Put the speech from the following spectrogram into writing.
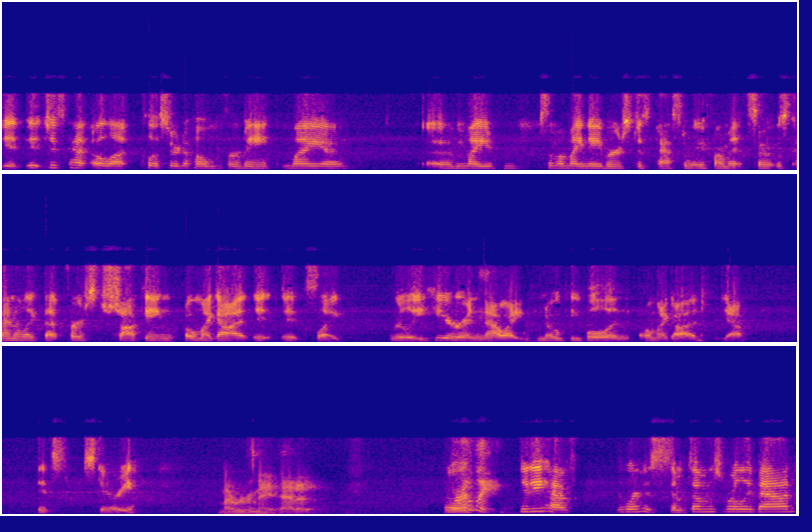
it, it just got a lot closer to home for me. My uh, uh, my some of my neighbors just passed away from it, so it was kind of like that first shocking. Oh my God! It it's like really here, and now I know people, and oh my God, yeah, it's scary. My roommate had it. Uh, Really? Did he have? Were his symptoms really bad?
